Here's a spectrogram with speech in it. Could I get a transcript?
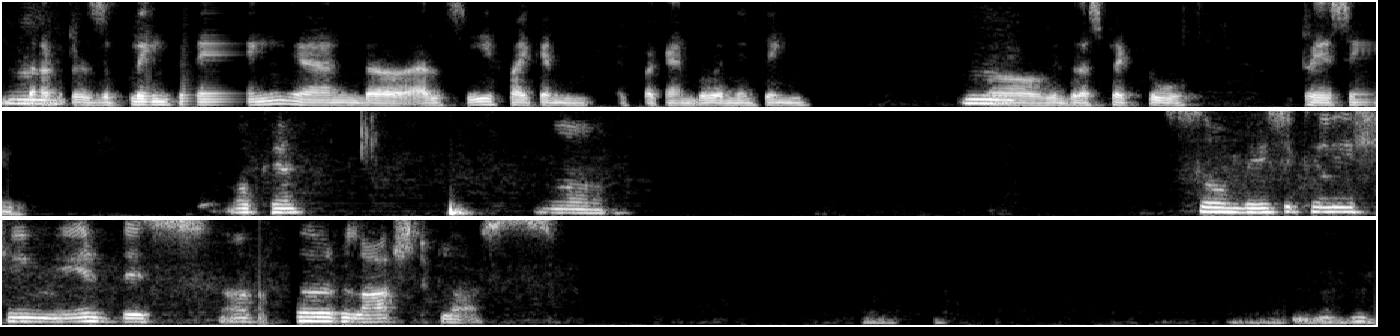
Hmm. that zipping thing, and uh, I'll see if I can if I can do anything Hmm. uh, with respect to tracing. Okay. Uh, so basically, she made this after last class. Mhm.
